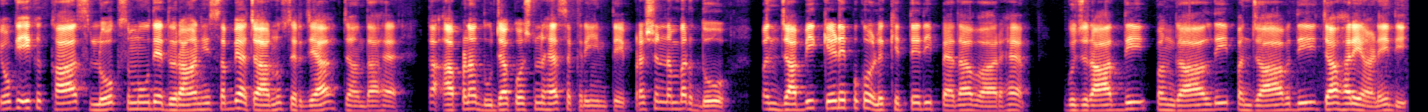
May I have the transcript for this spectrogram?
ਕਿਉਂਕਿ ਇੱਕ ਖਾਸ ਲੋਕ ਸਮੂਹ ਦੇ ਦੌਰਾਨ ਹੀ ਸੱਭਿਆਚਾਰ ਨੂੰ ਸਿਰਜਿਆ ਜਾਂਦਾ ਹੈ। ਤਾਂ ਆਪਣਾ ਦੂਜਾ ਕੁਐਸਚਨ ਹੈ ਸਕਰੀਨ ਤੇ। ਪ੍ਰਸ਼ਨ ਨੰਬਰ 2 ਪੰਜਾਬੀ ਕਿਹੜੇ ਭੂਗੋਲਿਕ ਖਿੱਤੇ ਦੀ ਪੈਦਾਵਾਰ ਹੈ? ਗੁਜਰਾਤ ਦੀ, ਬੰਗਾਲ ਦੀ, ਪੰਜਾਬ ਦੀ ਜਾਂ ਹਰਿਆਣੇ ਦੀ?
